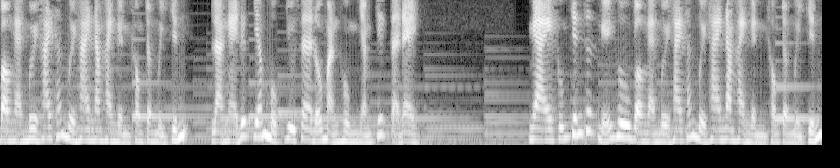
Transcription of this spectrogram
vào ngày 12 tháng 12 năm 2019, là ngày Đức Giám mục Du Xe Đỗ Mạnh Hùng nhậm chức tại đây. Ngài cũng chính thức nghỉ hưu vào ngày 12 tháng 12 năm 2019.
